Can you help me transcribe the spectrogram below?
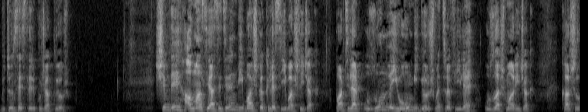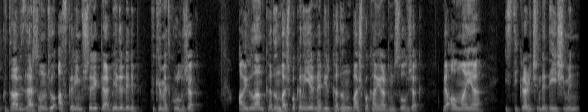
bütün sesleri kucaklıyor. Şimdi Alman siyasetinin bir başka klasiği başlayacak. Partiler uzun ve yoğun bir görüşme trafiğiyle uzlaşma arayacak. Karşılıklı tavizler sonucu asgari müşterekler belirlenip hükümet kurulacak. Ayrılan kadın başbakanın yerine bir kadın başbakan yardımcısı olacak. Ve Almanya istikrar içinde değişimin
